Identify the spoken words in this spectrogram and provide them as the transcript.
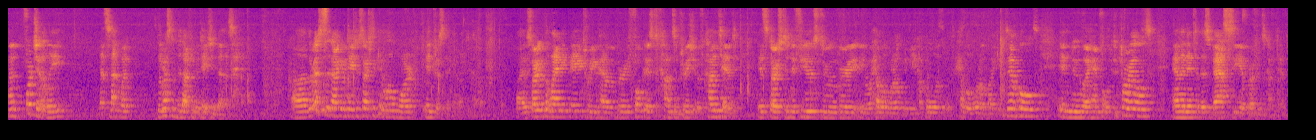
Unfortunately, that's not what the rest of the documentation does. Uh, the rest of the documentation starts to get a little more interesting. I like to call it. Uh, starting with the landing page where you have a very focused concentration of content, it starts to diffuse through very, you know, hello world, maybe a couple of hello world-like examples, into a handful of tutorials, and then into this vast sea of reference content.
